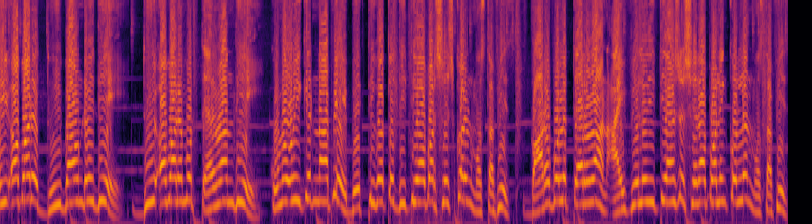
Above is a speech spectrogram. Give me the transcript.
এই ওভারে দুই বাউন্ডারি দিয়ে দুই ওভারে মোট তেরো রান দিয়ে কোনো উইকেট না পেয়ে ব্যক্তিগত দ্বিতীয় ওভার শেষ করেন মোস্তাফিজ। বারো বলে তেরো রান আইপিএল এর ইতিহাসে সেরা বোলিং করলেন মোস্তাফিজ।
